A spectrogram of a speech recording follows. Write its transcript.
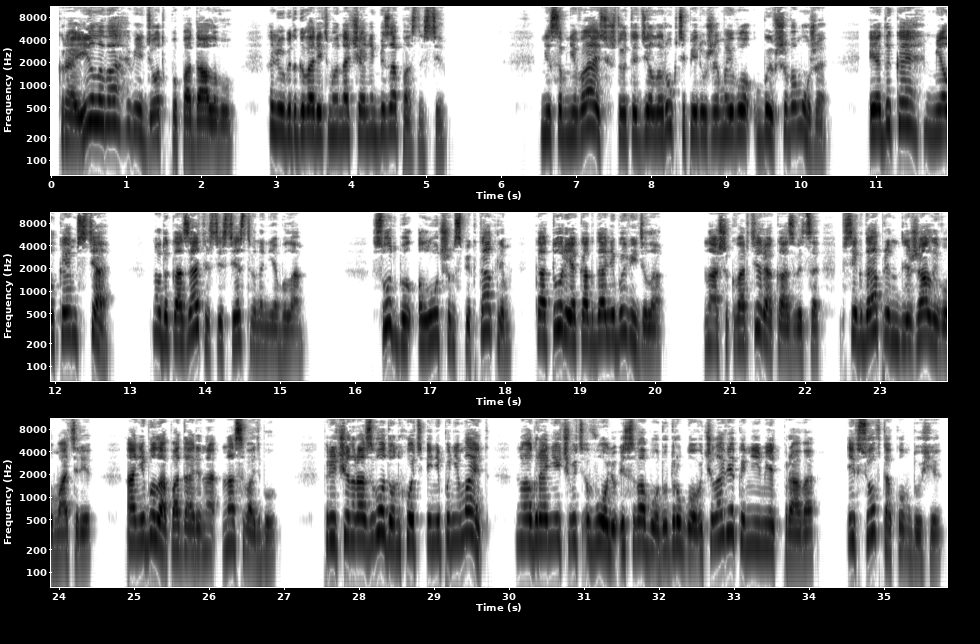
Краилова ведет к Попадалову, любит говорить мой начальник безопасности. Не сомневаюсь, что это дело рук теперь уже моего бывшего мужа, Эдакая мелкая мстя, но доказательств, естественно, не было. Суд был лучшим спектаклем, который я когда-либо видела. Наша квартира, оказывается, всегда принадлежала его матери, а не была подарена на свадьбу. Причин развода он хоть и не понимает, но ограничивать волю и свободу другого человека не имеет права. И все в таком духе.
